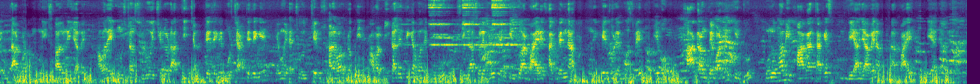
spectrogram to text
এবং তারপর উনি শয়নে যাবেন। আমাদের এই অনুষ্ঠান শুরু হয়েছিল রাত্রি চারটে থেকে, ভোর চারটে থেকে এবং এটা চলছে সাড়ে বারোটা অব্দি আবার বিকালের দিকে আমাদের সিংহাসনে বসবেন কিন্তু আর বাইরে থাকবেন না। উনি ভেতরে বসবেন এবং ফাঁক আনতে পারবেন কিন্তু কোনোভাবেই ভাগ আর তাকে দেওয়া যাবে না, তার পায়ে দেওয়া যাবে না।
